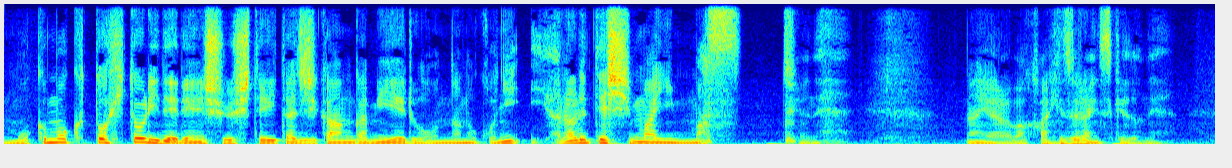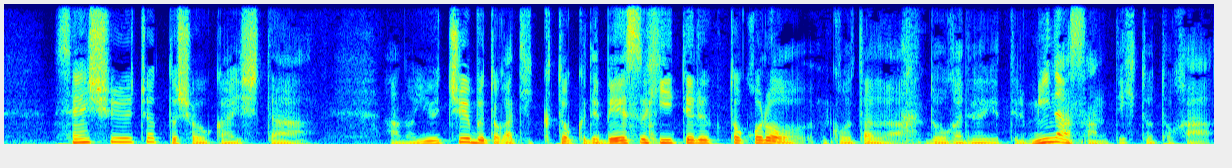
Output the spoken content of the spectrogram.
黙々と一人で練習していた時間が見える女の子にやられてしまいます。っていうね。なんやら分かりづらいんですけどね。先週ちょっと紹介した、あの、YouTube とか TikTok でベース弾いてるところを、こう、ただ動画で言ってるミナさんって人とか、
